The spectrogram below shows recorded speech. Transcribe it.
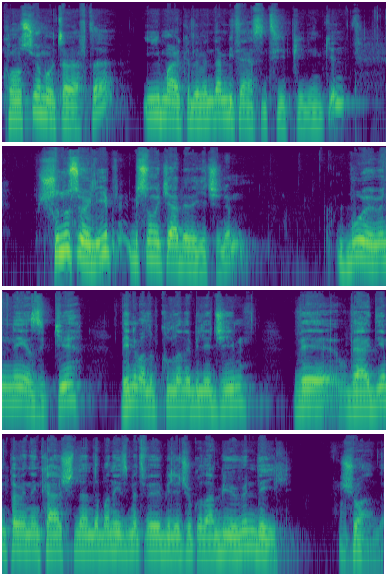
consumer tarafta iyi markalarından bir tanesi TP-Link'in. Şunu söyleyip bir sonraki habere geçelim. Bu ürün ne yazık ki benim alıp kullanabileceğim ve verdiğim paranın karşılığında bana hizmet verebilecek olan bir ürün değil şu anda.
